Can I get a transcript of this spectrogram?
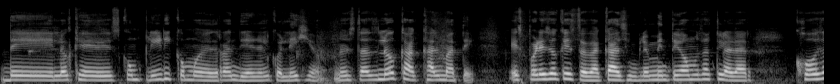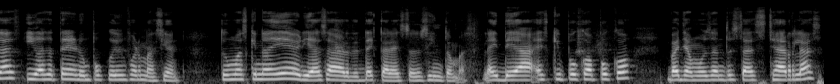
de lo que debes cumplir y cómo debes rendir en el colegio. No estás loca, cálmate. Es por eso que estás acá. Simplemente vamos a aclarar cosas y vas a tener un poco de información. Tú más que nadie deberías saber detectar estos síntomas. La idea es que poco a poco vayamos dando estas charlas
